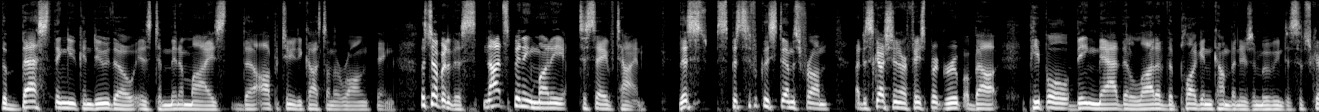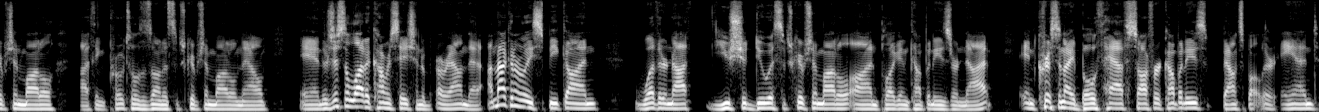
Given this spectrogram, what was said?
The best thing you can do, though, is to minimize the opportunity cost on the wrong thing. Let's jump into this. Not spending money to save time. This specifically stems from a discussion in our Facebook group about people being mad that a lot of the plugin companies are moving to subscription model. I think Pro Tools is on a subscription model now. And there's just a lot of conversation around that. I'm not going to really speak on whether or not you should do a subscription model on plugin companies or not. And Chris and I both have software companies, Bounce Butler and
